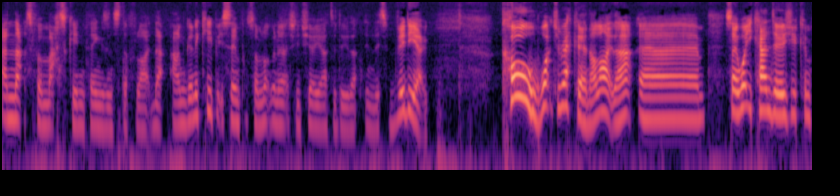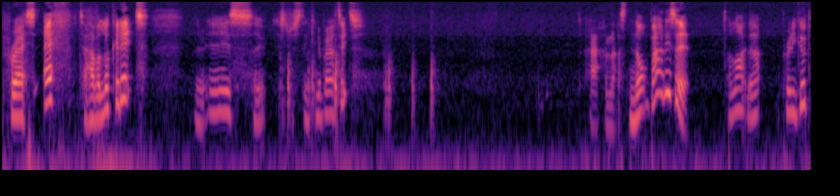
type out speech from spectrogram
and that's for masking things and stuff like that. I'm going to keep it simple so I'm not going to actually show you how to do that in this video. Cool, what do you reckon? I like that. Um, so what you can do is you can press F to have a look at it. There it is, so it's just thinking about it. And that's not bad, is it? I like that pretty good.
